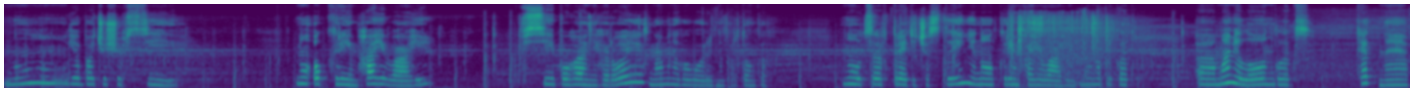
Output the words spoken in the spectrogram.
Ну, я бачу, що всі. Ну, окрім Хагі-Вагі, всі погані герої з нами не говорять на картонках. Ну, це в третій частині, ну, окрім Хагі-Вагі. Ну, наприклад, е, Мамі Лонглекс, Кетнеп.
